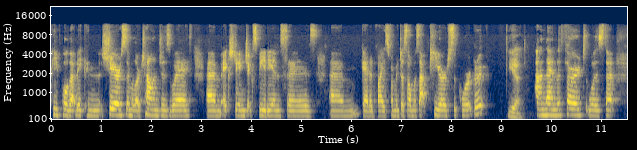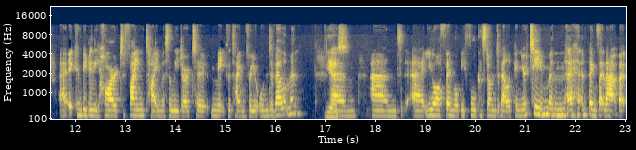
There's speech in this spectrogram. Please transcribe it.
people that they can share similar challenges with, um, exchange experiences, um, get advice from, and just almost that peer support group. Yeah. And then the third was that uh, it can be really hard to find time as a leader to make the time for your own development. Yes. Um, and uh, you often will be focused on developing your team and, and things like that, but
